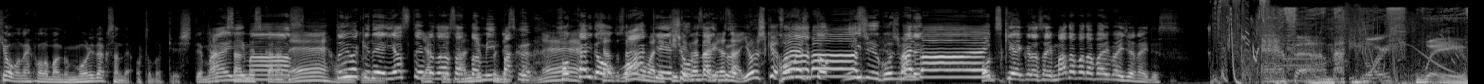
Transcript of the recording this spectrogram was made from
今日もねこの番組盛りだくさんでお届けしてまいりたくさんですからますねというわけで安手横澤さんと民泊、約30分ですからね。北海道ワーケーションライださい。皆さんよろしくおフこの願いします。後25時までお付き合いください。まだまだバイバイじゃないです FM North Wave.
